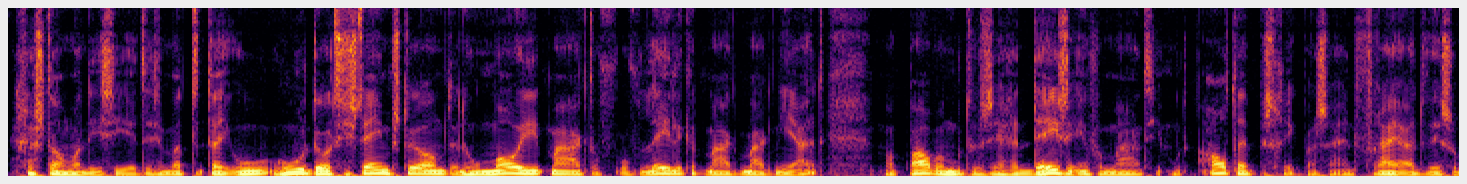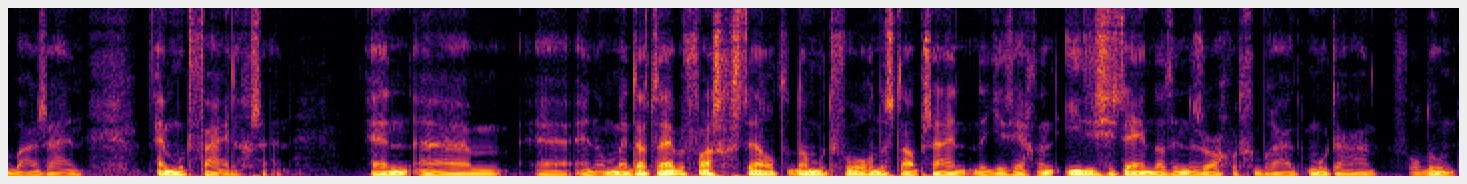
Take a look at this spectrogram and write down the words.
gestandardiseerd is. En wat, hoe, hoe het door het systeem stroomt en hoe mooi je het maakt of, of lelijk het maakt, maakt niet uit. Maar op een moeten we zeggen, deze informatie moet altijd beschikbaar zijn, vrij uitwisselbaar zijn en moet veilig zijn. En, um, uh, en op het moment dat we hebben vastgesteld, dan moet de volgende stap zijn dat je zegt, een ieder systeem dat in de zorg wordt gebruikt, moet daaraan voldoen.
